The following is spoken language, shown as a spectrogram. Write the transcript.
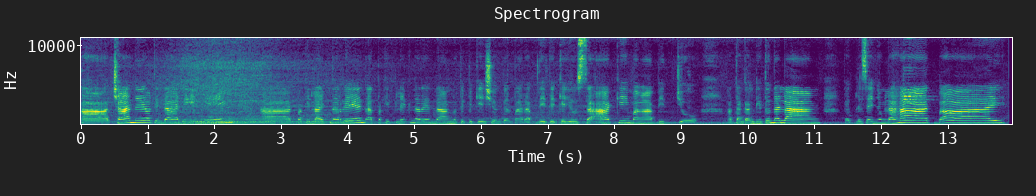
ah, channel Tindahan ni Ining at paki-like na rin at paki-click na rin ng notification bell para updated kayo sa aking mga video. At hanggang dito na lang. God bless sa inyong lahat. Bye!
